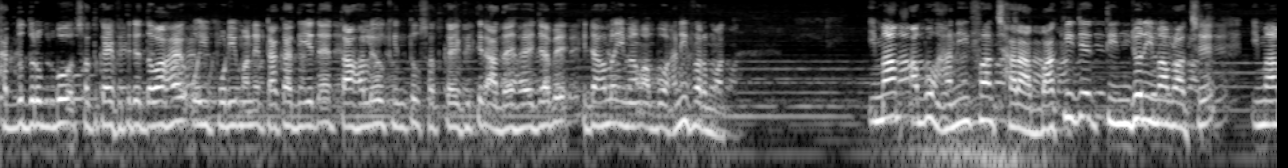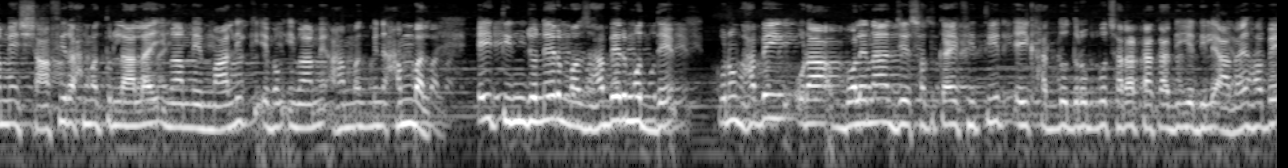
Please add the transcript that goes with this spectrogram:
খাদ্যদ্রব্য সৎকায় ফিতিরে দেওয়া হয়, ওই পরিমাণে টাকা দিয়ে দেয়, তাহলেও কিন্তু সৎকায় ফিতির আদায় হয়ে যাবে। এটা হলো ইমাম আবু হানিফার মত। ইমাম আবু হানিফা ছাড়া বাকি যে তিনজন ইমাম আছে, ইমামে শাফি রহমতুল্লাহ আলাই ইমামে মালিক এবং ইমামে আহমদ বিন হাম্বাল, এই তিনজনের মজহাবের মধ্যে কোনোভাবেই ওরা বলে না যে সদকায় ফিতির, এই খাদ্যদ্রব্য ছাড়া টাকা দিয়ে দিলে আদায় হবে।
